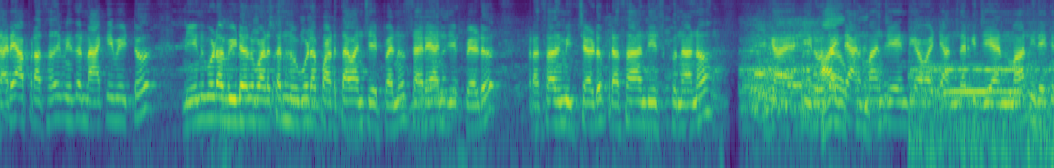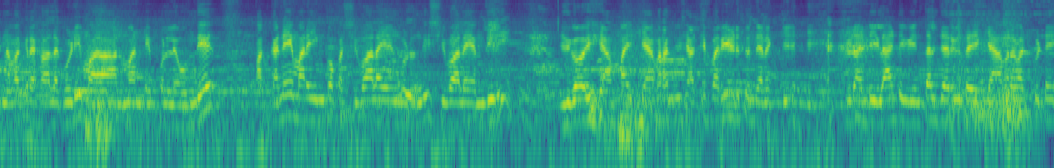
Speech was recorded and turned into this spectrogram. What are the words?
సరే ఆ ప్రసాదం ఏదో నాకే పెట్టు. నేను కూడా వీడియోలు పడతాను నువ్వు కూడా పడతావని చెప్పాను. సరే అని చెప్పాడు. ప్రసాదం ఇచ్చాడు. ప్రసాదం తీసుకున్నాను. ఇక ఈ రోజు అయితే హనుమాన్ జయంతి కాబట్టి అందరికి జయ హనుమాన్. ఇదైతే నవగ్రహాల గుడి. మా హనుమాన్ టెంపుల్లో ఉంది. పక్కనే మరి ఇంకొక శివాలయం కూడా ఉంది. శివాలయం ఇది ఇదిగో ఈ అమ్మాయి కెమెరా చూసి అట్టే పరిగెడుతుంది వెనక్కి. చూడండి ఇలాంటి వింతలు జరుగుతాయి. కెమెరా పట్టుకుంటే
